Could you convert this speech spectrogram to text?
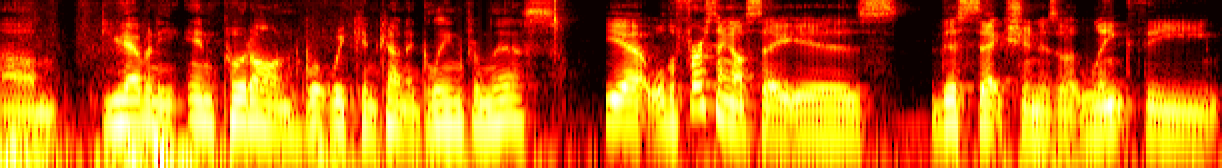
Um, do you have any input on what we can kind of glean from this? Yeah, well, the first thing I'll say is this section is a lengthy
